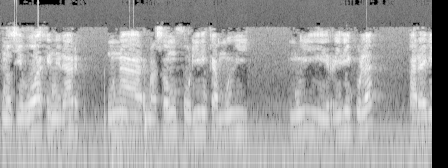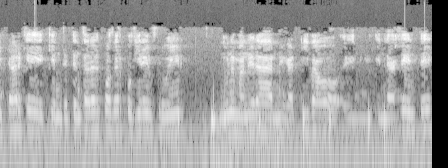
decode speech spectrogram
nos llevó a generar una armazón jurídica muy, muy ridícula para evitar que quien detentara el poder pudiera influir de una manera negativa en, la gente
